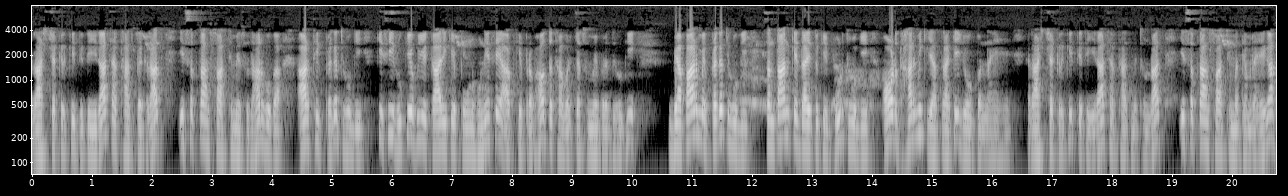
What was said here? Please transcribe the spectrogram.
राशि चक्र की द्वितीय राशि अर्थात राशि इस सप्ताह स्वास्थ्य में सुधार होगा, आर्थिक प्रगति होगी, किसी रुके हुए कार्य के पूर्ण होने से आपके प्रभाव तथा वर्चस्व में वृद्धि होगी। व्यापार में प्रगति होगी, संतान के दायित्व की पूर्ति होगी और धार्मिक यात्रा के योग बन रहे हैं। राशिचक्र की तृतीय राशि अर्थात मिथुन राशि इस सप्ताह स्वास्थ्य मध्यम रहेगा,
